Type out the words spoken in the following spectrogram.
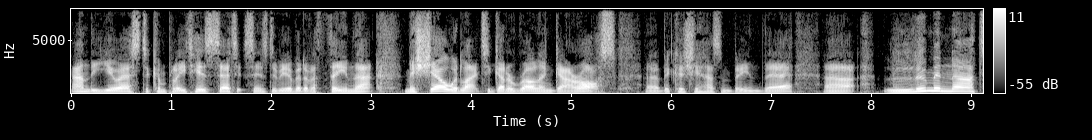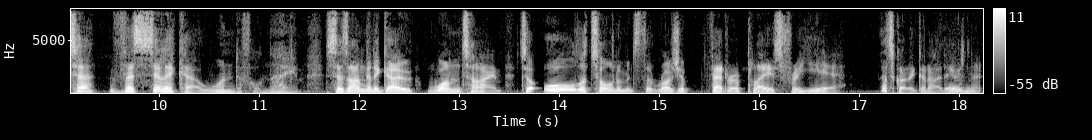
and the US to complete his set. It seems to be a bit of a theme that. Michelle would like to go to Roland Garros uh, because she hasn't been there. Luminata Vasilica, wonderful name, says I'm going to go one time to all the tournaments that Roger Federer plays for a year. That's quite a good idea, isn't it?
